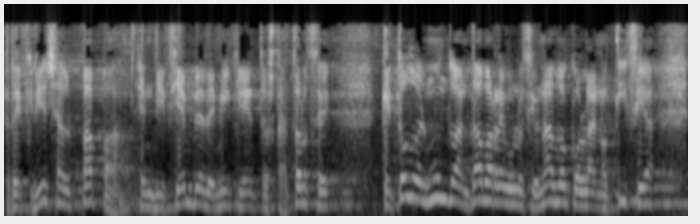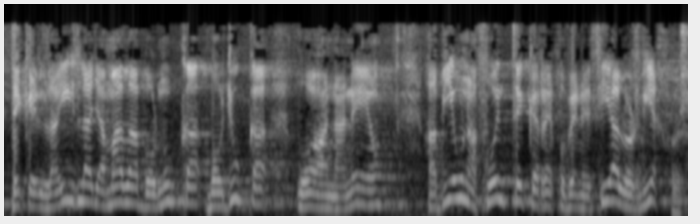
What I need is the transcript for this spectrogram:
refiriese al Papa en diciembre de 1514 que todo el mundo andaba revolucionado con la noticia de que en la isla llamada Bonuca, Boyuca o Ananeo había una fuente que rejuvenecía a los viejos,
